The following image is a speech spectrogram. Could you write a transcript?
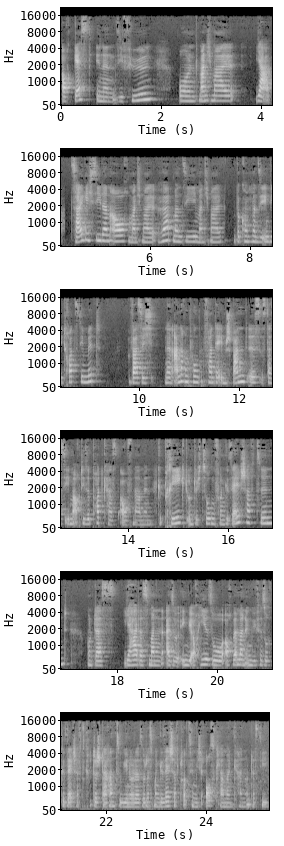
auch GästInnen sie fühlen. Und manchmal ja, zeige ich sie dann auch, manchmal hört man sie, manchmal bekommt man sie irgendwie trotzdem mit. Was ich einen anderen Punkt fand, der eben spannend ist, ist, dass eben auch diese Podcast-Aufnahmen geprägt und durchzogen von Gesellschaft sind und dass ja, dass man also irgendwie auch hier so, auch wenn man irgendwie versucht, gesellschaftskritisch daran zu gehen oder so, dass man Gesellschaft trotzdem nicht ausklammern kann und dass die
